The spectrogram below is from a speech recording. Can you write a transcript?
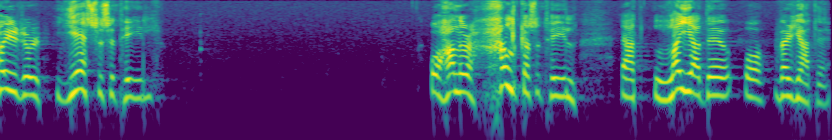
høyrer Jesus til. Og han er halka seg til at leia det og verja det.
